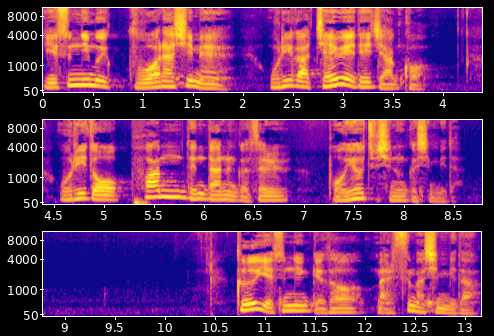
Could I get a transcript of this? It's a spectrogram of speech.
예수님의 구원하심에 우리가 제외되지 않고 우리도 포함된다는 것을 보여주시는 것입니다. 그 예수님께서 말씀하십니다.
